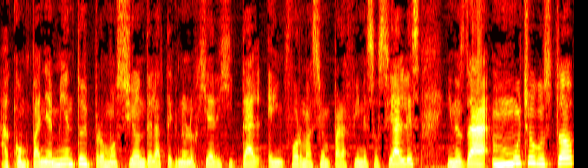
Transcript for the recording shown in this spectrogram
acompañamiento y promoción de la tecnología digital e información para fines sociales. Y nos da mucho gusto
